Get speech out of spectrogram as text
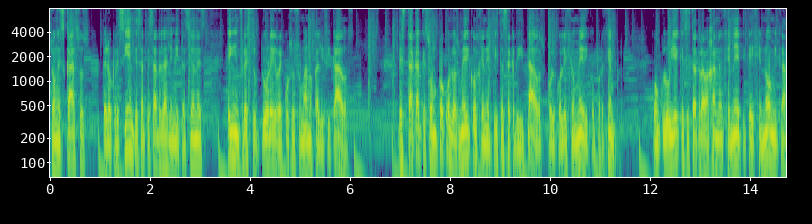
son escasos, pero crecientes a pesar de las limitaciones en infraestructura y recursos humanos calificados. Destaca que son pocos los médicos genetistas acreditados por el Colegio Médico, por ejemplo. Concluye que se está trabajando en genética y genómica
